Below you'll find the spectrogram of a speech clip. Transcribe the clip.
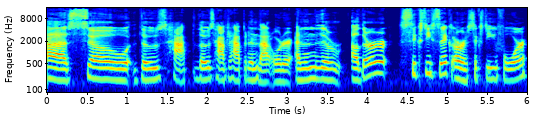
Uh, so those have those have to happen in that order, and then the other sixty six or sixty four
